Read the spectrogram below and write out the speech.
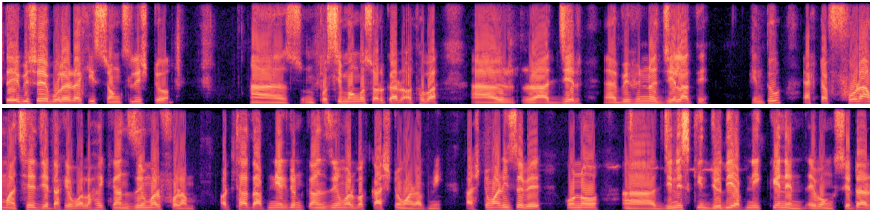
তো এই বিষয়ে বলে রাখি, সংশ্লিষ্ট পশ্চিমবঙ্গ সরকার অথবা রাজ্যের বিভিন্ন জেলাতে কিন্তু একটা ফোরাম আছে যেটাকে বলা হয় কনজিউমার ফোরাম অর্থাৎ আপনি একজন কনজিউমার বা কাস্টমার আপনি। কাস্টমার হিসেবে কোনো জিনিস যদি আপনি কেনেন এবং সেটার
